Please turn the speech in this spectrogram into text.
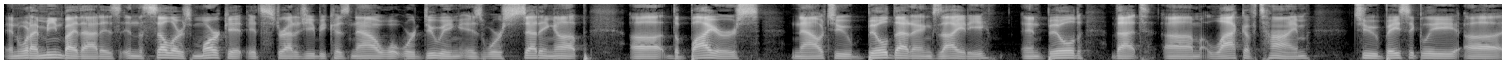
And what I mean by that is in the seller's market, it's strategy because now what we're doing is we're setting up uh, the buyers now to build that anxiety and build that um, lack of time to basically uh,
